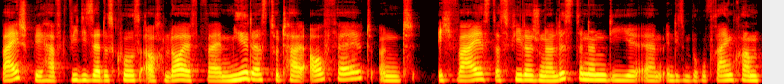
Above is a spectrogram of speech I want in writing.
beispielhaft, wie dieser Diskurs auch läuft, weil mir das total auffällt und ich weiß, dass viele Journalistinnen, die ähm, in diesen Beruf reinkommen,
